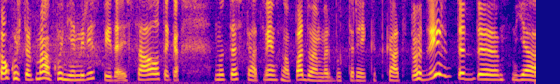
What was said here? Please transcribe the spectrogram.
kaut kur starp mākoņiem ir iespīdējis saule. Ka, nu, tas tāds viens no padomiem, varbūt arī, kad kāds to dzird, tad jā,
